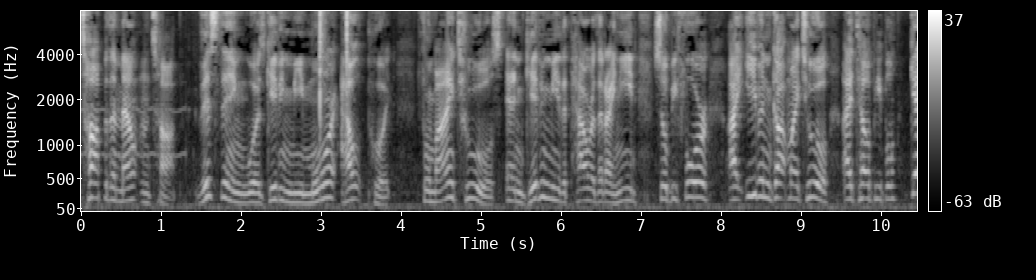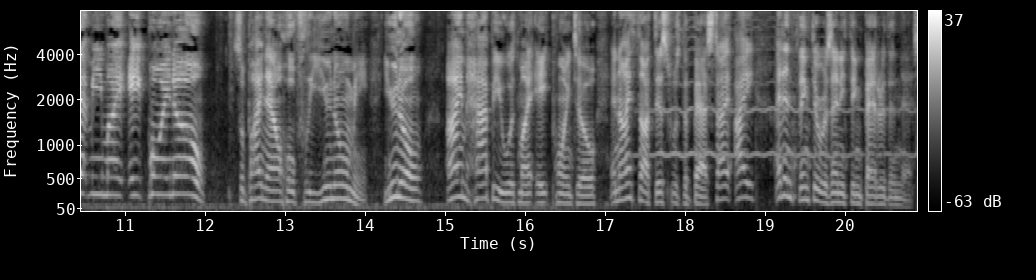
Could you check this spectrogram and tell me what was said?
top of the mountaintop. This thing was giving me more output for my tools and giving me the power that I need. So before I even got my tool, I tell people, get me my 8.0. So by now, hopefully you know me. You know I'm happy with my 8.0 and I thought this was the best. I, I, I didn't think there was anything better than this.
